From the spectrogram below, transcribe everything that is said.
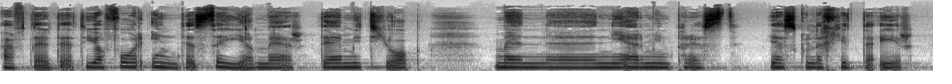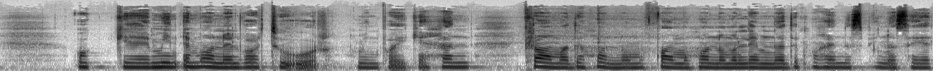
efter det. Jag får inte säga mer. Det är mitt jobb. Men eh, ni är min präst. Jag skulle skydda er. Och eh, min Emanuel var två år, min pojke. Han kramade honom och famnade honom och lämnade på hennes ben och säger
